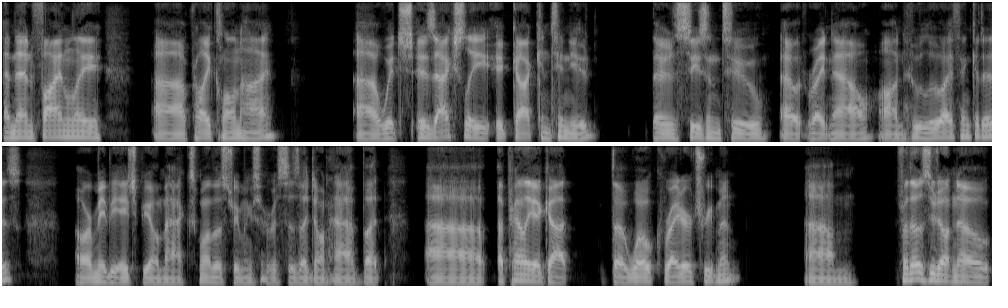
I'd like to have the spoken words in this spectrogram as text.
and then finally, uh, probably Clone High, uh, which is actually it got continued. There's season two out right now on Hulu, I think it is, or maybe HBO Max, one of those streaming services I don't have. But uh, apparently, it got the woke writer treatment. Um, for those who don't know,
